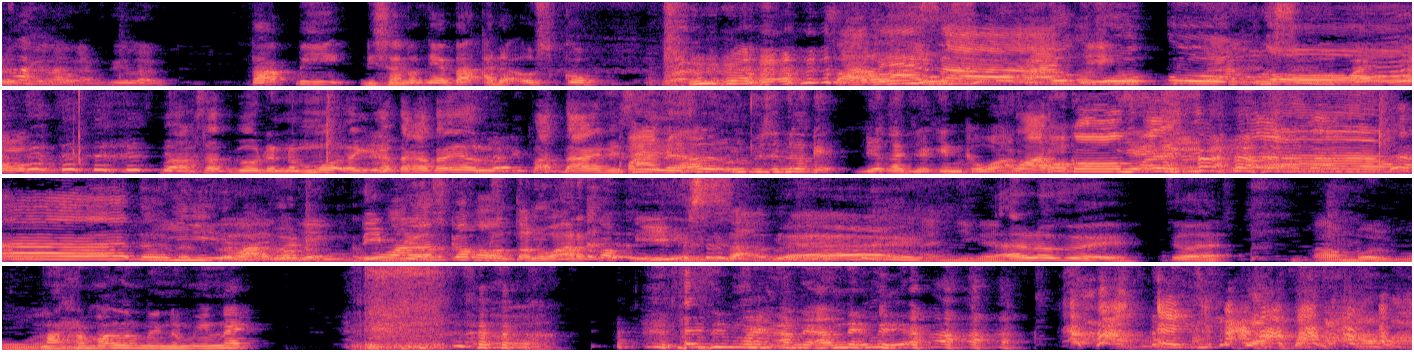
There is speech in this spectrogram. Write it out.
usah. ada bilang. Tapi di sana ternyata ada uskop. Nggak bisa. anjing. Up, up, Uskop, up. anjing. Bangsat gue udah nemu lagi kata-katanya lu dipatahin sih. Padahal lu bisa bilang kayak dia ngajakin ke warkop. warkop. Iya. Iya. Di bioskop nonton warkop bisa, Blay. Anjing Halo gue. Coba. Ambol semua. Malam-malam minum inek. Eh sih mau yang aneh-aneh nih. Gak apa-apa.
